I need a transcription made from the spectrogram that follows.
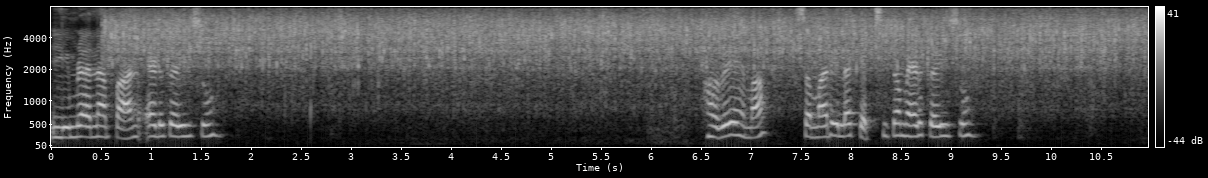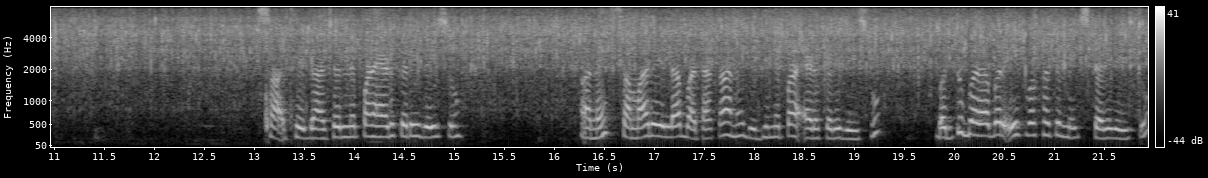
લીમડાના પાન એડ કરીશું. હવે એમાં સમારેલા કેપ્સિકમ એડ કરીશું. સાથે ગાજરને પણ એડ કરી દઈશું. અને સમારેલા બટાકા અને દૂધીને પણ એડ કરી દઈશું. બધું બરાબર એક વખતે મિક્સ કરી દઈશું.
